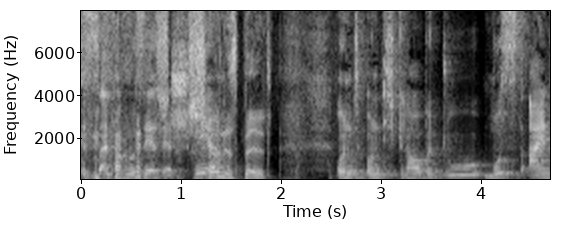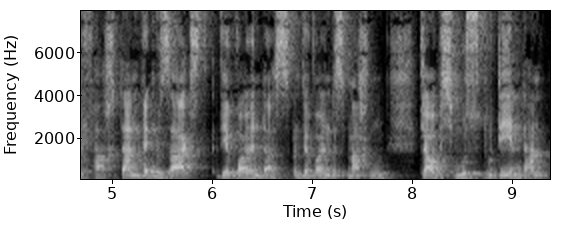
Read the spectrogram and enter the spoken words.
Es ist einfach nur sehr, sehr schwer. Schönes Bild. Und, und ich glaube, du musst einfach dann, wenn du sagst, wir wollen das und wir wollen das machen, glaube ich, musst du denen dann,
